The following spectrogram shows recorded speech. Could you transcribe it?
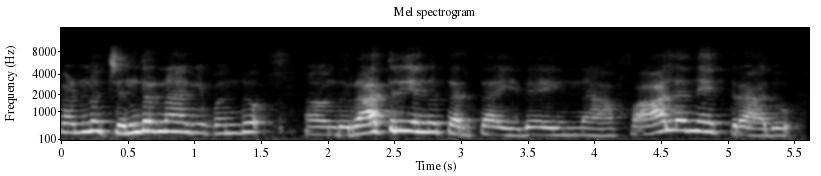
ಕಣ್ಣು ಚಂದ್ರನಾಗಿ ಬಂದು ಒಂದು ರಾತ್ರಿಯನ್ನು ತರ್ತಾ ಇದೆ. ಇನ್ನ ಫಾಲನೇತ್ರ ಅದು.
